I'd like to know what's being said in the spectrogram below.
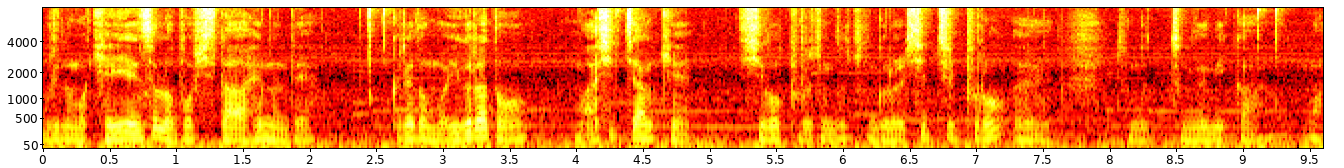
우리는 뭐 KN슬로 봅시다 했는데 그래도 뭐 이거라도 뭐 아쉽지 않게 15% 정도 준 거를 17% 예, 정도 정도니까 뭐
